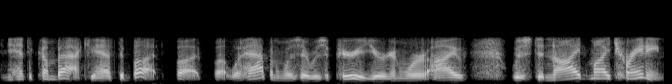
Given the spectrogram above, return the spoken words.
And you had to come back. You had to, but, but, but what happened was there was a period, Jurgen, where I was denied my training.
